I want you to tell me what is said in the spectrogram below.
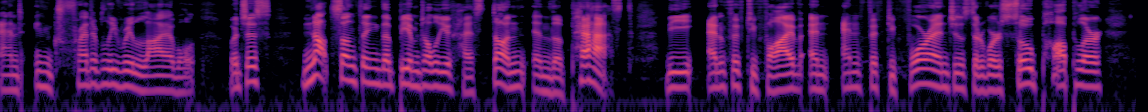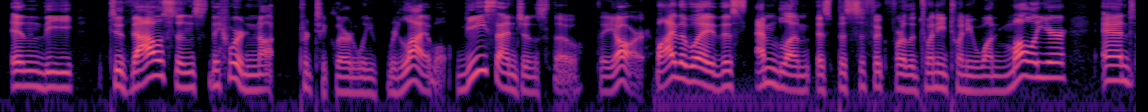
and incredibly reliable, which is not something that BMW has done in the past the N55 and N54 engines that were so popular in the 2000s, they were not particularly reliable. These engines though, they are. By the way, this emblem is specific for the 2021 model year and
